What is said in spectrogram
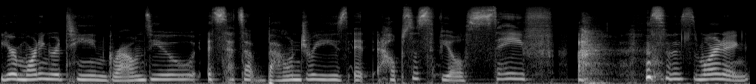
your morning routine grounds you, it sets up boundaries, it helps us feel safe. so this morning,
